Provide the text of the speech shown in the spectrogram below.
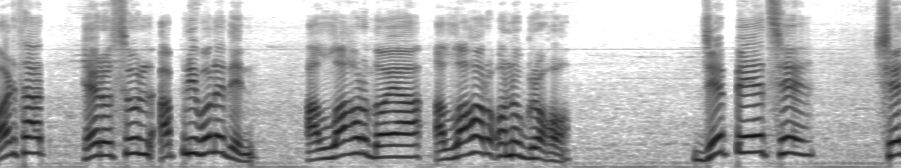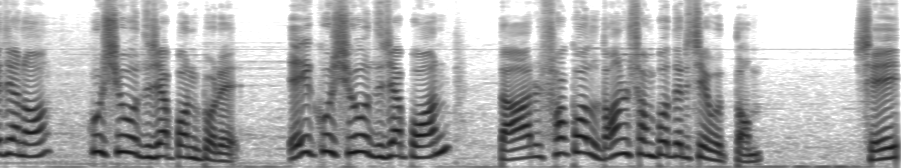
অর্থাৎ, হে রসুল, আপনি বলে দিন, আল্লাহর দয়া, আল্লাহর অনুগ্রহ। যে পেয়েছে, সে যেন খুশি উদযাপন করে। এই খুশি উদযাপন তার সকল ধন সম্পদের চেয়ে উত্তম। সেই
